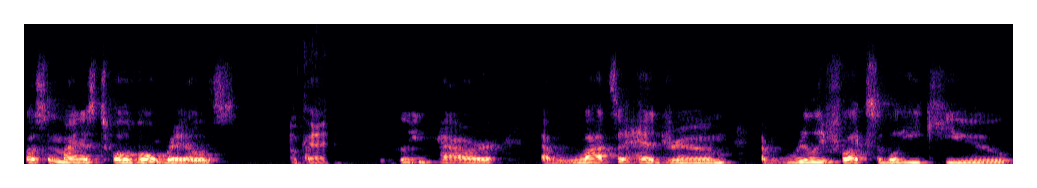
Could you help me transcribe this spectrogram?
plus and minus 12 volt rails, Okay. clean power, have lots of headroom, have really flexible EQ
